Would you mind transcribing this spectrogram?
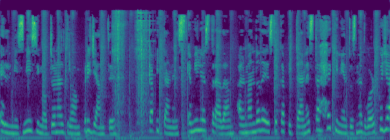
el mismísimo Donald Trump brillante. Capitanes. Emilio Estrada. Al mando de este capitán está G500 Network, cuya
